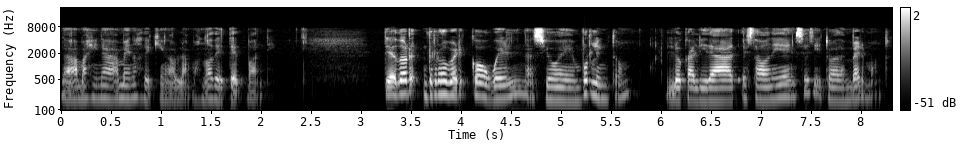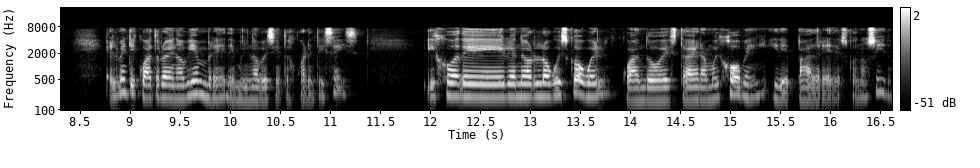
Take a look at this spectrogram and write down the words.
nada más y nada menos de quien hablamos, ¿no? De Ted Bundy. Theodore Robert Cowell nació en Burlington, localidad estadounidense situada en Vermont, el 24 de noviembre de 1946. Hijo de Eleanor Lois Cowell cuando ésta era muy joven y de padre desconocido.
